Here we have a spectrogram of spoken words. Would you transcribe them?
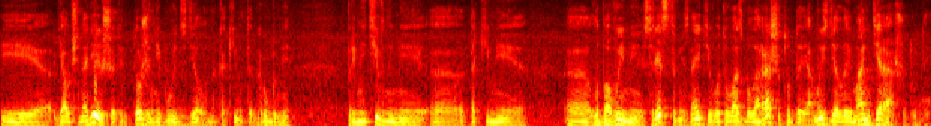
И я очень надеюсь, что это тоже не будет сделано какими-то грубыми, примитивными, э, такими э, лобовыми средствами. Знаете, вот у вас была Раша Today, а мы сделаем анти-Рашу Today.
